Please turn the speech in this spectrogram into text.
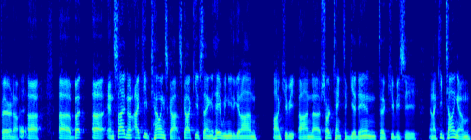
Fair enough. Uh, uh, but uh, and side note, I keep telling Scot. Scot keeps saying, "Hey, we need to get on." On QV on uh, Shark Tank to get into QVC, and I keep telling him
